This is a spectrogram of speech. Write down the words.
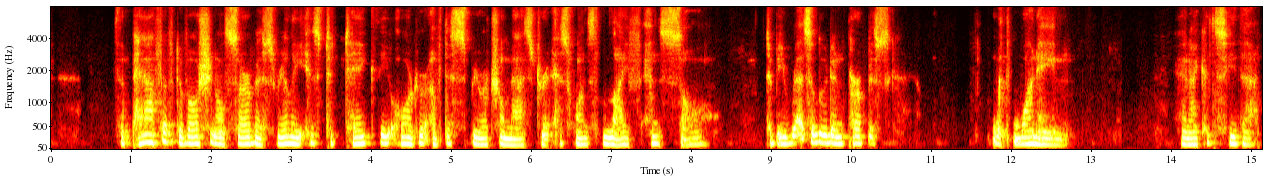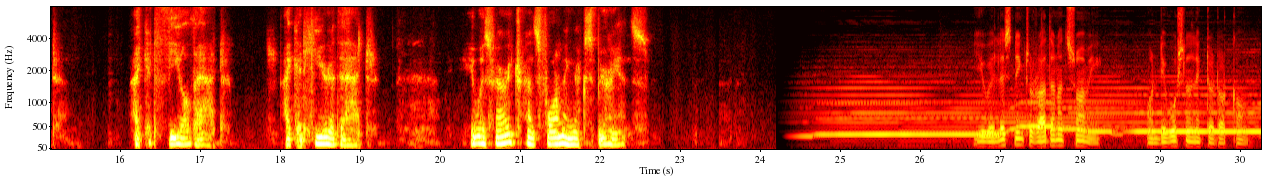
the path of devotional service really is to take the order of the spiritual master as one's life and soul, to be resolute in purpose, with one aim. And I could see that. I could feel that. I could hear that. It was very transforming experience. You were listening to Radhanath Swami on devotionalnectar.com.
